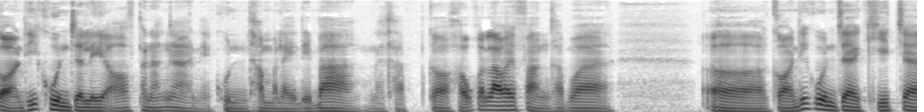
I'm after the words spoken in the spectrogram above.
ก่อนที่คุณจะเลิกออฟพนักงานเนี่ยคุณทำอะไรได้บ้างนะครับก็เขาก็เล่าให้ฟังครับว่าก่อนที่คุณจะคิดจะ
